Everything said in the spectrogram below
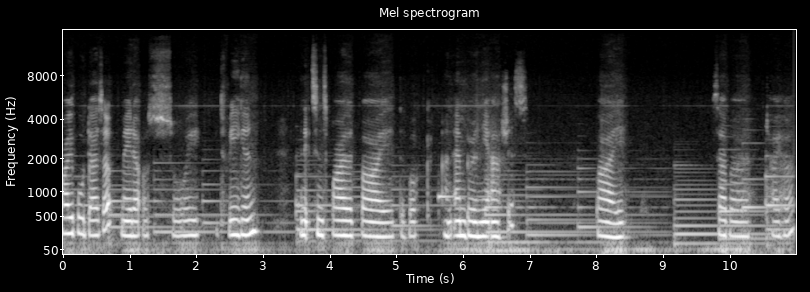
tribal desert made out of soy. It's vegan and it's inspired by the book An Ember in the Ashes by Sabaa Tahir.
